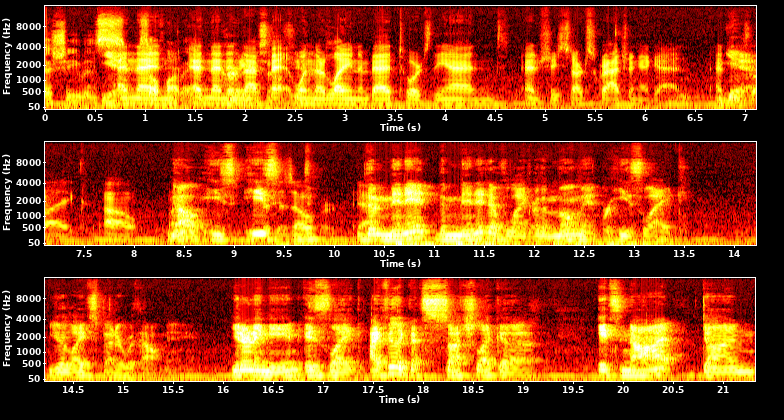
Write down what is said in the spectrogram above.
know? she was Yeah. And then self-harming. and then in that herself, bed when they're laying in bed towards the end, and she starts scratching again, and he's like, "Oh, No, he's he's this is over." Yeah. the minute the minute of like or the moment where he's like your life's better without me you know what i mean is like i feel like that's such like a it's not done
